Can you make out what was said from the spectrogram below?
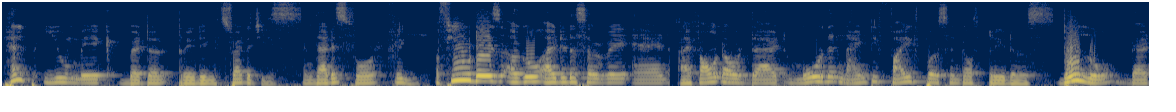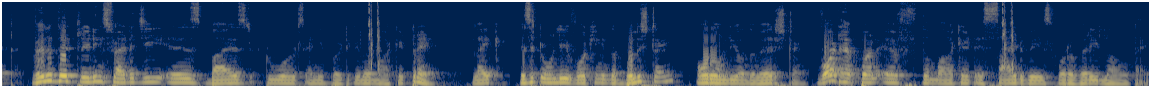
help you make better trading strategies. And that is for free. A few days ago, I did a survey and I found out that more than 95% of traders don't know that whether their trading strategy is biased towards any particular market trend like is it only working in the bullish time or only on the bearish time? What happen if the market is sideways for a very long time?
